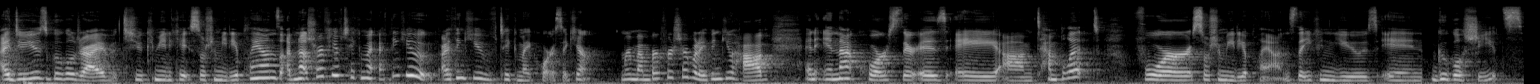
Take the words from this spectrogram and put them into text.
I do use Google Drive to communicate social media plans. I'm not sure if you've taken my. I think you. I think you've taken my course. I can't remember for sure, but I think you have. And in that course, there is a um, template for social media plans that you can use in Google Sheets.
